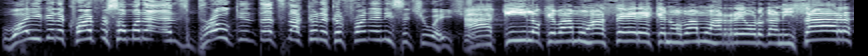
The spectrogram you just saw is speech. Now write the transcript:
Why are you going to cry for someone that's broken, that's not going to confront any situation? Aquí lo que vamos a hacer es que nos vamos a reorganizar,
